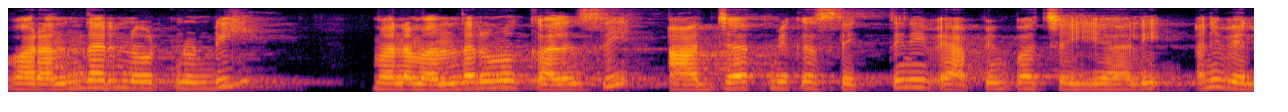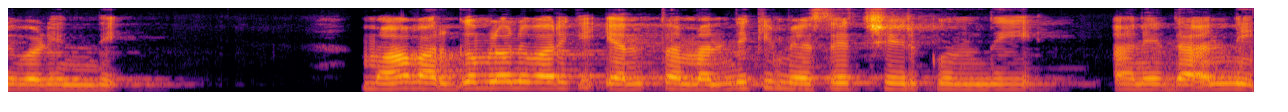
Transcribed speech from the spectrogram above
వారందరి నోటి నుండి మనమందరము కలిసి ఆధ్యాత్మిక శక్తిని వ్యాపింపచేయాలి అని వెలువడింది. మా వర్గంలోని వారికి ఎంతమందికి మెసేజ్ చేరుకుంది అనే దాన్ని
